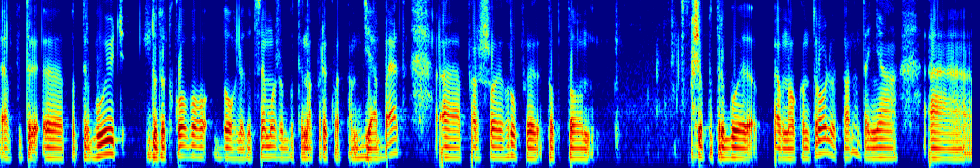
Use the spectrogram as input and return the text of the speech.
е, потр- е, потребують. Додаткового догляду. Це може бути, наприклад, там діабет е, першої групи, тобто що потребує певного контролю та надання е,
